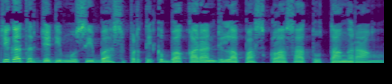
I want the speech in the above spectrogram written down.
jika terjadi musibah seperti kebakaran di lapas kelas 1 Tangerang.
